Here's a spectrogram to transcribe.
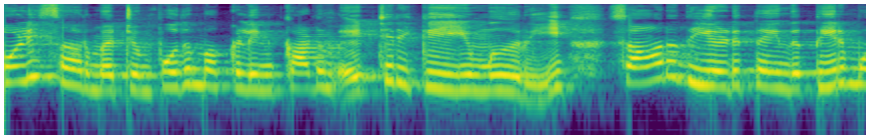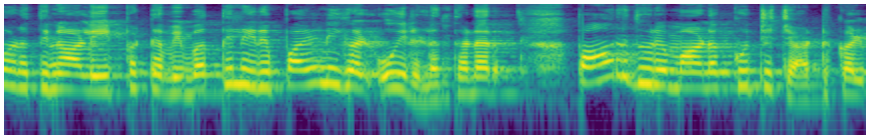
போலீசார் மற்றும் பொதுமக்களின் கடும் எச்சரிக்கையையும் மீறி சாரதி எடுத்த இந்த தீர்மானத்தினால் ஏற்பட்ட விபத்தில் இரு பயணிகள் உயிரிழந்தனர். பாரதூரமான குற்றச்சாட்டுகள்.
